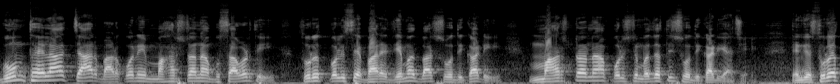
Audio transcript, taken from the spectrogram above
ગુમ થયેલા ચાર બાળકોને મહારાષ્ટ્રના ભૂસાવળથી સુરત પોલીસે ભારે જહેમત બાદ શોધી કાઢી મહારાષ્ટ્રના પોલીસની મદદથી શોધી કાઢ્યા છે. તેમ કે સુરત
